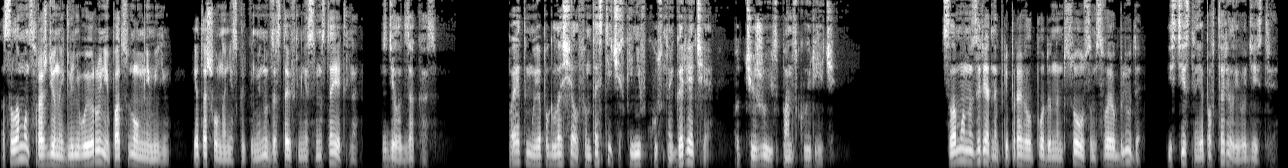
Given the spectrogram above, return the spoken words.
А Соломон с врожденной для него иронией подсунул мне меню и отошел на несколько минут, заставив меня самостоятельно сделать заказ. Поэтому я поглощал фантастически невкусное горячее под чужую испанскую речь. Соломон изрядно приправил поданным соусом свое блюдо. Естественно, я повторил его действия.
